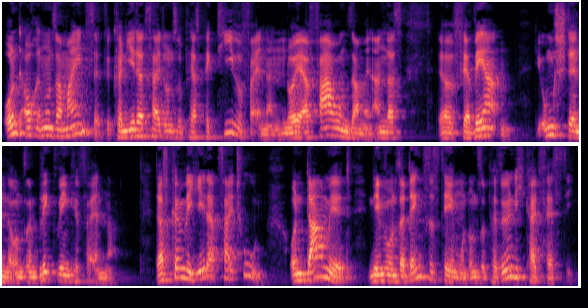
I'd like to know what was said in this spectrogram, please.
und auch in unser Mindset. Wir können jederzeit unsere Perspektive verändern, neue Erfahrungen sammeln, anders äh, verwerten, die Umstände, unseren Blickwinkel verändern. Das können wir jederzeit tun. Und damit, indem wir unser Denksystem und unsere Persönlichkeit festigen,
